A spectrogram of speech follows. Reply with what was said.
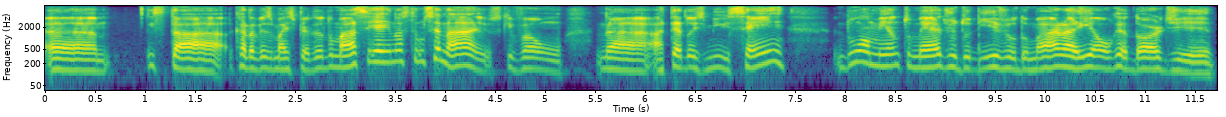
uh, está cada vez mais perdendo massa, e aí nós temos cenários que vão na, até 2100 de um aumento médio do nível do mar aí ao redor de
